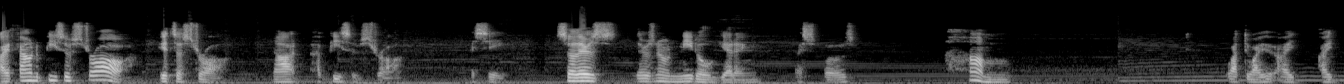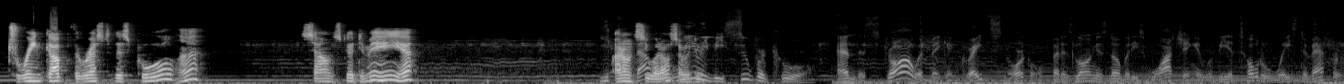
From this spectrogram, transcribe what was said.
I found a piece of straw. It's a straw, not a piece of straw. I see. So there's there's no needle getting, I suppose. Hum. What do I I I drink up the rest of this pool? Huh? Sounds good to me. Yeah. Yeah, I don't see what else I would do. really be super cool. And the straw would make a great snorkel, but as long as nobody's watching, it would be a total waste of effort.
